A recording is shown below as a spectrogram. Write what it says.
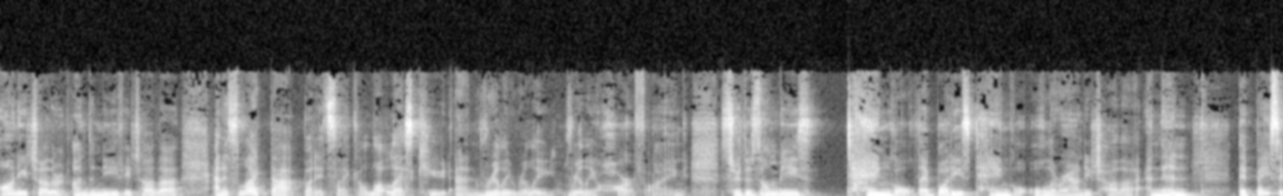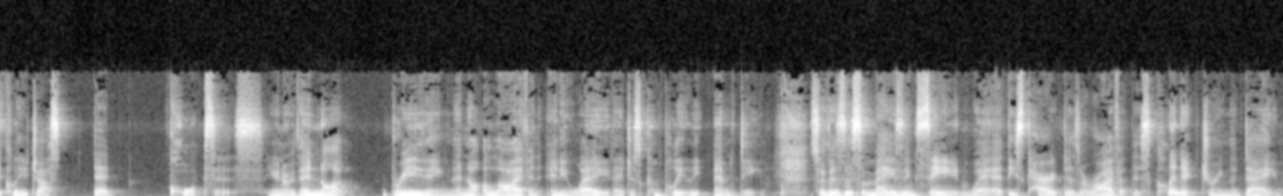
on each other and underneath each other. And it's like that, but it's like a lot less cute and really, really, really horrifying. So the zombies tangle, their bodies tangle all around each other. And then they're basically just dead corpses. You know, they're not breathing, they're not alive in any way, they're just completely empty. So there's this amazing scene where these characters arrive at this clinic during the day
